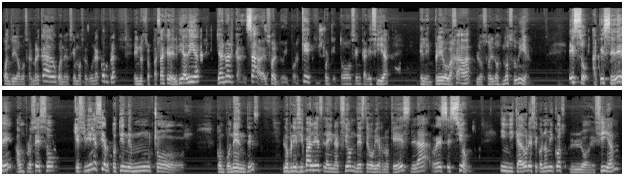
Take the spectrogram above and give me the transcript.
cuando íbamos al mercado, cuando hacíamos alguna compra, en nuestros pasajes del día a día, ya no alcanzaba el sueldo. ¿Y por qué? Porque todo se encarecía, el empleo bajaba, los sueldos no subían. ¿Eso a qué se debe? A un proceso que si bien es cierto tiene muchos componentes, lo principal es la inacción de este gobierno, que es la recesión. Indicadores económicos lo decían,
